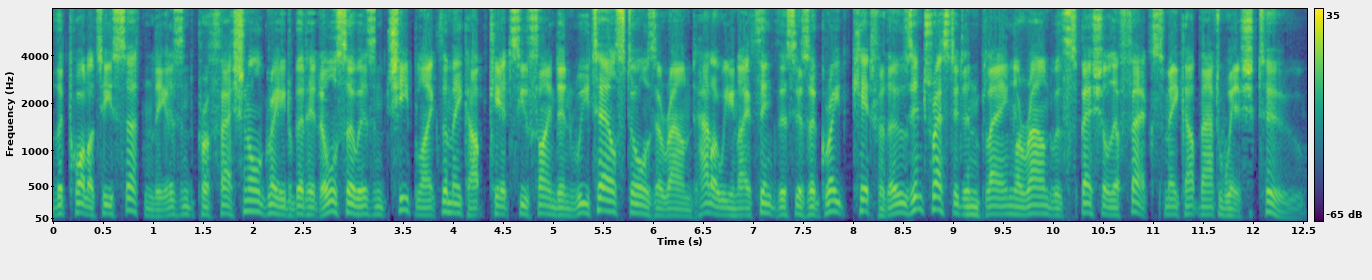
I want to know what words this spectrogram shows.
The quality certainly isn't professional grade but it also isn't cheap like the makeup kits you find in retail stores around Halloween. I think this is a great kit for those interested in playing around with special effects makeup that wish to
